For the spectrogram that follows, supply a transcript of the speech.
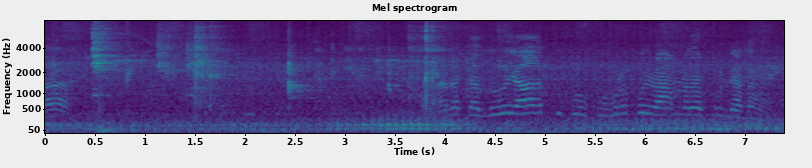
हाँ। अरे कर दो यार तुमको रामनगर पुल जाना है।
